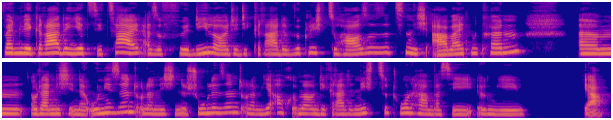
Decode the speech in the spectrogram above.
wenn wir gerade jetzt die Zeit, also für die Leute, die gerade wirklich zu Hause sitzen, nicht arbeiten können ähm, oder nicht in der Uni sind oder nicht in der Schule sind oder wie auch immer und die gerade nichts zu tun haben, was sie irgendwie, ja,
